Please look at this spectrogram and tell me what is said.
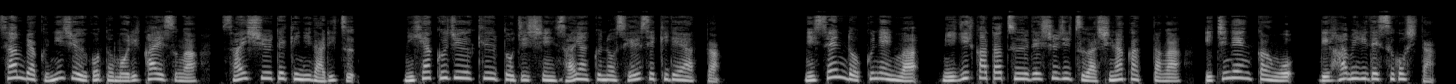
325と盛り返すが最終的に打率219と自身最悪の成績であった。2006年は右肩痛で手術はしなかったが、1年間をリハビリで過ごした。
